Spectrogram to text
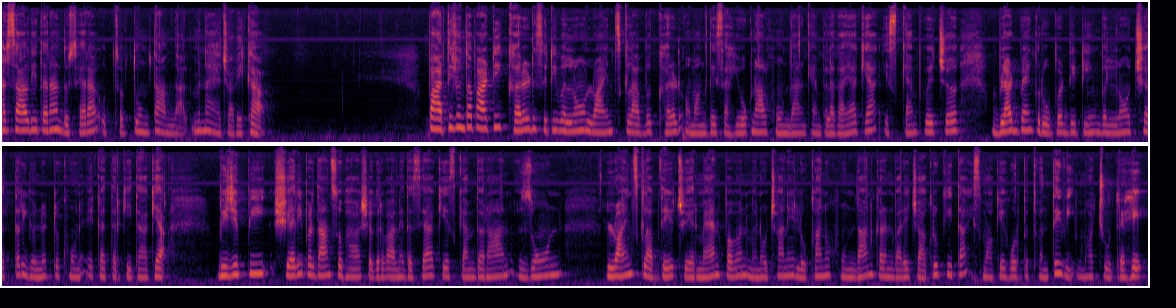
ਹਰ ਸਾਲ ਦੀ ਤਰ੍ਹਾਂ ਦੁਸਹਿਰਾ ਉਤਸਵ ਧੂਮਧਾਮ ਨਾਲ ਮਨਾਇਆ ਜਾਵੇਗਾ। ਭਾਰਤੀ ਜਨਤਾ ਪਾਰਟੀ ਖਰੜ ਸਿਟੀ ਵੱਲੋਂ ਲਾਇਨਸ ਕਲੱਬ ਖਰੜ ਉਮੰਗ ਦੇ ਸਹਿਯੋਗ ਨਾਲ ਖੂਨਦਾਨ ਕੈਂਪ ਲਗਾਇਆ ਗਿਆ। ਇਸ ਕੈਂਪ ਵਿੱਚ ਬਲੱਡ ਬੈਂਕ ਰੋਪੜ ਦੀ ਟੀਮ ਵੱਲੋਂ 76 ਯੂਨਿਟ ਖੂਨ ਇਕੱਤਰ ਕੀਤਾ ਗਿਆ। ਬੀਜੇਪੀ ਸ਼ਹਿਰੀ ਪ੍ਰਧਾਨ ਸੁਭਾਸ਼ ਅਗਰਵਾਲ ਨੇ ਦੱਸਿਆ ਕਿ ਇਸ ਕੈਂਪ ਦੌਰਾਨ ਜ਼ੋਨ ਲਾਇਨਸ ਕਲੱਬ ਦੇ ਚੇਅਰਮੈਨ ਪਵਨ ਮਨੋਚਾ ਨੇ ਲੋਕਾਂ ਨੂੰ ਖੂਨਦਾਨ ਕਰਨ ਬਾਰੇ ਜਾਗਰੂਕ ਕੀਤਾ। ਇਸ ਮੌਕੇ ਹੋਰ ਪਤਵੰਤੇ ਵੀ ਮੌਜੂਦ ਰਹੇ।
